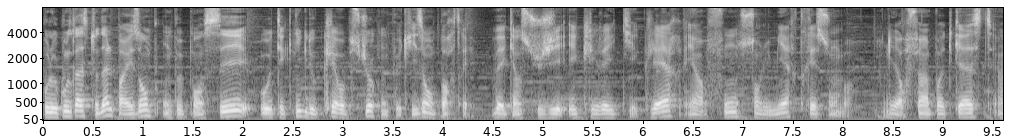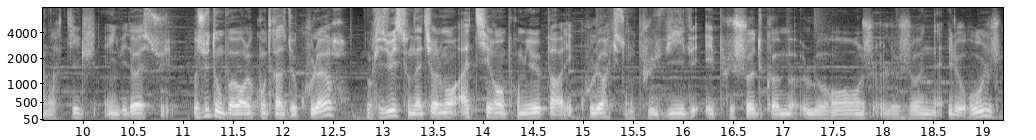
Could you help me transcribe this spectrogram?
Pour le contraste tonal, par exemple, on peut penser aux techniques de clair-obscur qu'on peut utiliser en portrait, avec un sujet éclairé qui est clair et un fond sans lumière très sombre. Il leur fait un podcast, un article et une vidéo à ce sujet. Ensuite, on peut avoir le contraste de couleurs. Donc les yeux sont naturellement attirés en premier lieu par les couleurs qui sont plus vives et plus chaudes comme l'orange, le jaune et le rouge.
